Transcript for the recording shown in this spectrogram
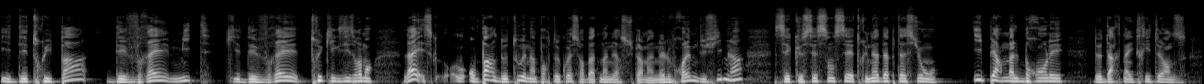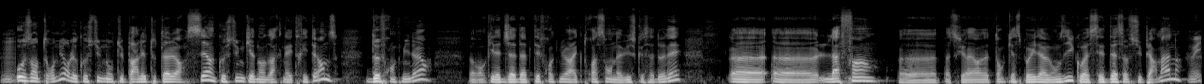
il détruit pas des vrais mythes, qui des vrais trucs qui existent vraiment. Là, on parle de tout et n'importe quoi sur Batman vs Superman, mais le problème du film là, c'est que c'est censé être une adaptation hyper mal branlée de Dark Knight Returns Mm. aux entournures. Le costume dont tu parlais tout à l'heure, c'est un costume qui est dans Dark Knight Returns de Frank Miller. Euh, Donc il a déjà adapté Frank Miller avec 300, on a vu ce que ça donnait. Euh, euh, la fin, euh, parce que euh, tant qu'à spoiler, allons-y, quoi, c'est Death of Superman. Oui.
